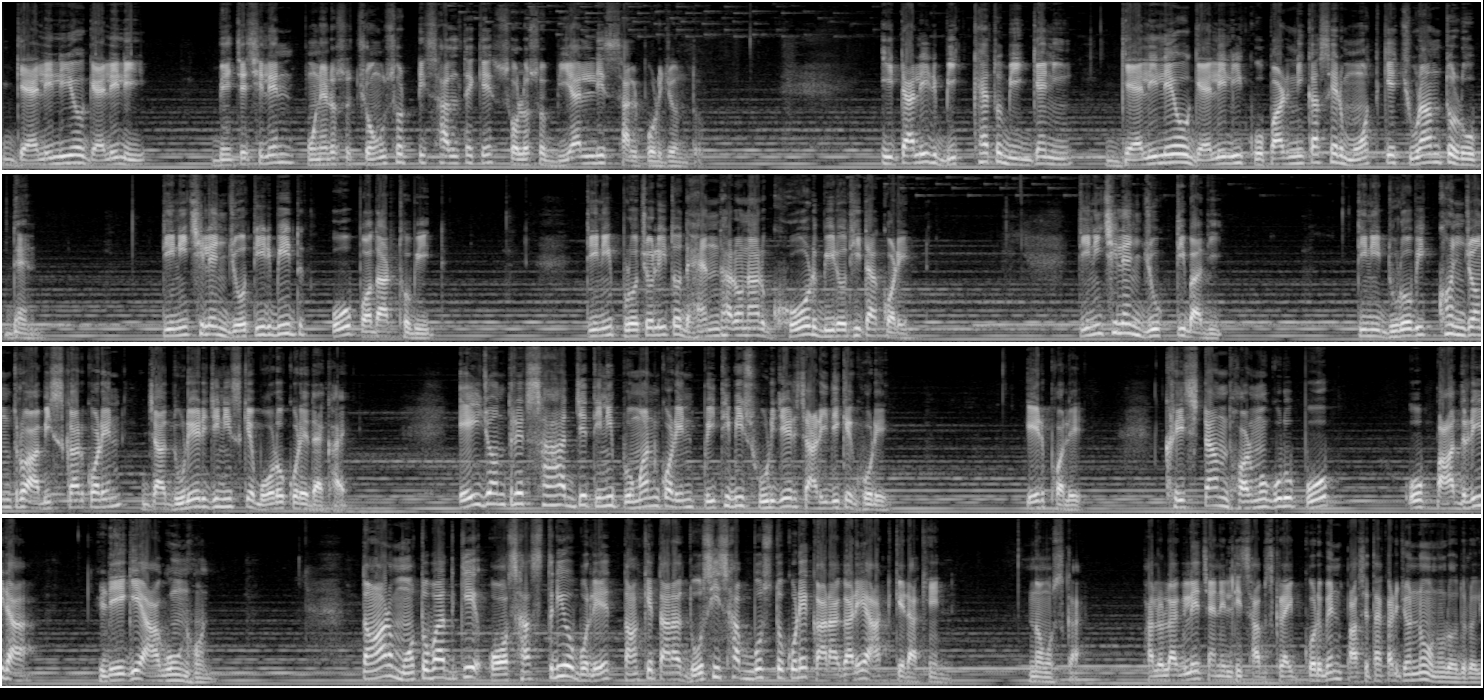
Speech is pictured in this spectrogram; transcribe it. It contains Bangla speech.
গ্যালিলিও গ্যালিলি বেঁচেছিলেন পনেরোশো চৌষট্টি সাল থেকে ষোলোশো বিয়াল্লিশ সাল পর্যন্ত। ইটালির বিখ্যাত বিজ্ঞানী গ্যালিলেও গ্যালিলি কোপার্নিকাসের মতকে চূড়ান্ত রূপ দেন। তিনি ছিলেন জ্যোতির্বিদ ও পদার্থবিদ। তিনি প্রচলিত ধ্যান ধারণার ঘোর বিরোধিতা করেন। তিনি ছিলেন যুক্তিবাদী। তিনি দূরবীক্ষণ যন্ত্র আবিষ্কার করেন যা দূরের জিনিসকে বড় করে দেখায়। এই যন্ত্রের সাহায্যে তিনি প্রমাণ করেন পৃথিবী সূর্যের চারিদিকে ঘোরে। এর ফলে খ্রিস্টান ধর্মগুরু পোপ ও পাদ্রীরা রেগে আগুন হন। তাঁর মতবাদকে অশাস্ত্রীয় বলে তাঁকে তারা দোষী সাব্যস্ত করে কারাগারে আটকে রাখেন। নমস্কার। ভালো লাগলে চ্যানেলটি সাবস্ক্রাইব করবেন। পাশে থাকার জন্য অনুরোধ রইল।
